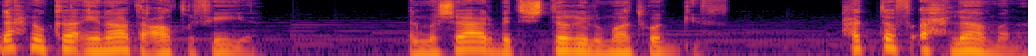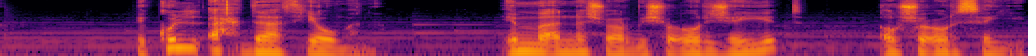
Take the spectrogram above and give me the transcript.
نحن كائنات عاطفية. المشاعر بتشتغل وما توقف حتى في أحلامنا في كل أحداث يومنا إما أن نشعر بشعور جيد أو شعور سيء.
